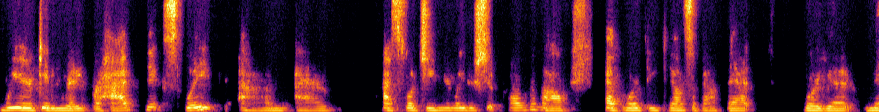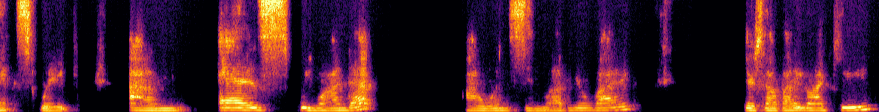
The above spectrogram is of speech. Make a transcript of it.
We're getting ready for Hype next week, um, our high school junior leadership program. I'll have more details about that for you next week. Um, as we wind up, I want to send love your way. There's nobody like you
